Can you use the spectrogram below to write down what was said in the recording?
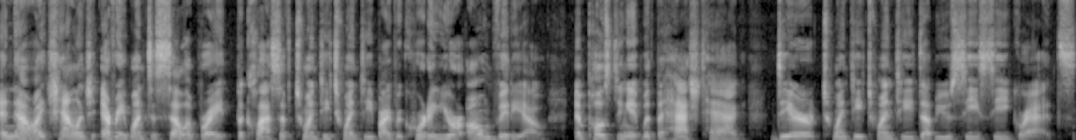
And now I challenge everyone to celebrate the class of 2020 by recording your own video and posting it with the hashtag Dear 2020 WCC Grads.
